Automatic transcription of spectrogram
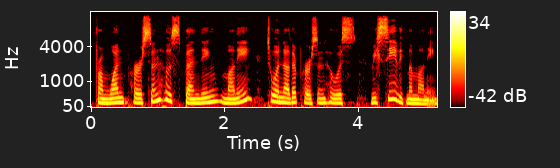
from one person who's spending money to another person who is receiving the money.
